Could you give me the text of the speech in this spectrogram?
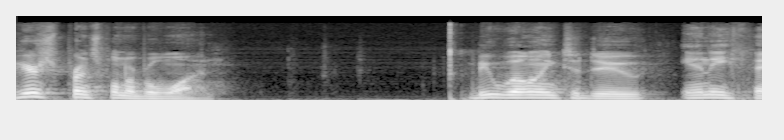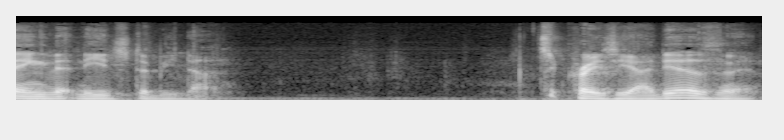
here's principle number one be willing to do anything that needs to be done. It's a crazy idea, isn't it?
